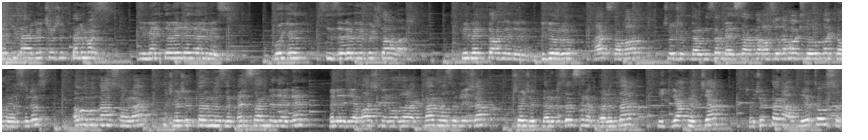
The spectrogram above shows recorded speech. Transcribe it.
Avcılardaki değerli çocuklarımız, kıymetli velilerimiz, bugün sizlere bir müjdem var. Kıymetli annelerim, biliyorum her sabah çocuklarımıza beslenme hazırlamak zorunda kalıyorsunuz. Ama bundan sonra çocuklarınızın beslenmelerini belediye başkanı olarak ben hazırlayacağım. Çocuklarımıza sınıflarında ikram edeceğim. Çocuklar afiyet olsun.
